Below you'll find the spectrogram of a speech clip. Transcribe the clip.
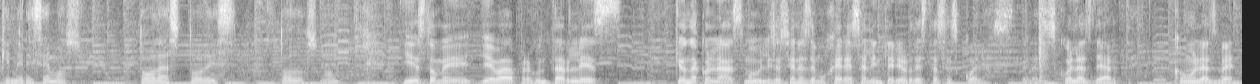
que merecemos todas, todes, todos, ¿no? Y esto me lleva a preguntarles, ¿qué onda con las movilizaciones de mujeres al interior de estas escuelas, de las escuelas de arte? ¿Cómo las ven?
